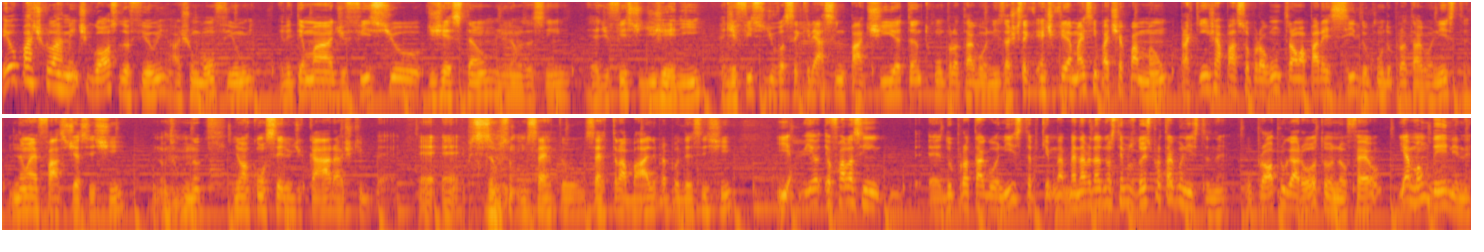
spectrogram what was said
Eu, particularmente, gosto do filme, acho um bom filme. Ele tem uma difícil digestão, digamos assim. É difícil de digerir. É difícil de você criar simpatia, tanto com o protagonista. Acho que a gente cria mais simpatia com a mão. Para quem já passou por algum trauma parecido com o do protagonista, não é fácil de assistir. Não, não, não aconselho de cara, acho que é, é, é precisa um certo, um certo trabalho para poder assistir. E eu, eu falo assim, é, do protagonista, porque na, na, verdade nós temos dois protagonistas, né? O próprio garoto, o Nofel, e a mão dele, né?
